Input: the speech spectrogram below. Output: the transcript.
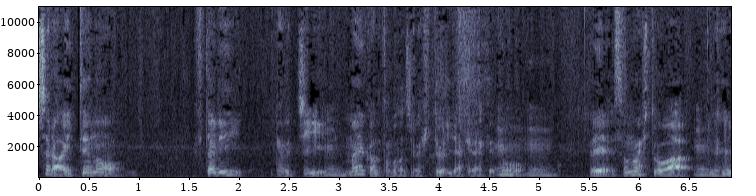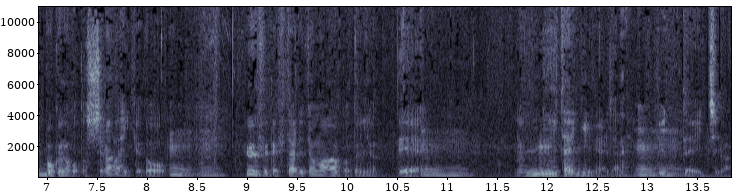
したら相手の2人のうち、うん。まゆかの友達は1人だけだけど、うんでその人はうん。逆に僕のこと知らないけど、うんうん。夫婦で2人とも会うことによって、うんうん。まあ、2対2になるじゃない、うんうん。1対1が、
